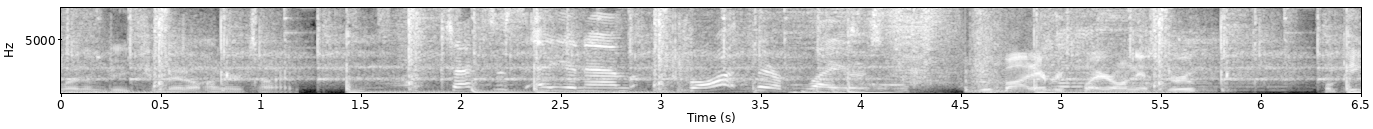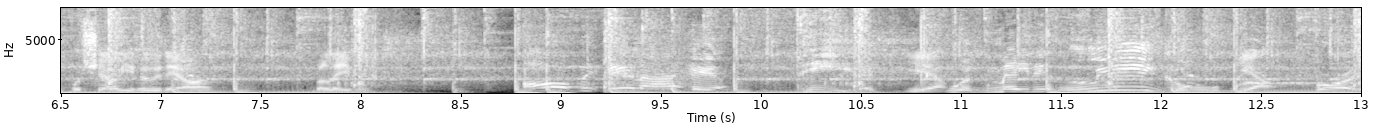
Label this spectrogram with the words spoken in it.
Let them be decommit 100 times. Texas A&M bought their players. We bought every player on this group. When people show you who they are, believe it. All the NIL did Yep. was made it legal Yep. for a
